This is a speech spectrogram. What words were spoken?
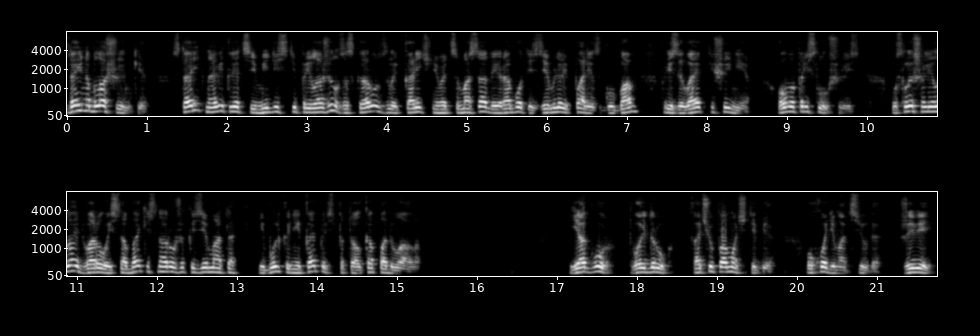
да и на Блошинке. Старик на вид лет 70 приложил заскорузлый коричневой самосады и работы с землей палец к губам, призывая к тишине. Оба прислушались. Услышали лай дворовой собаки снаружи каземата и бульканье капель с потолка подвала. «Я Гур, твой друг. Хочу помочь тебе. Уходим отсюда. Живей!»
